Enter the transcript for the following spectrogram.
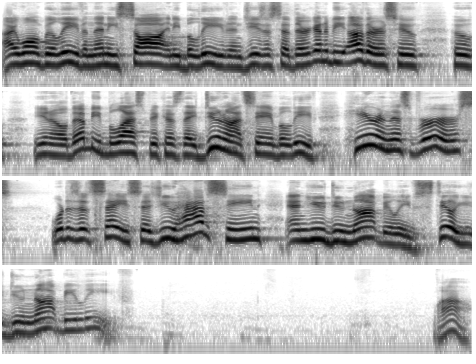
I won't believe. And then he saw and he believed. And Jesus said, There are going to be others who, who, you know, they'll be blessed because they do not see and believe. Here in this verse, what does it say? He says, You have seen and you do not believe. Still, you do not believe. Wow.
